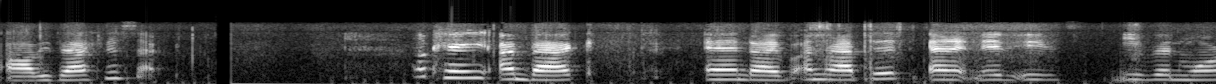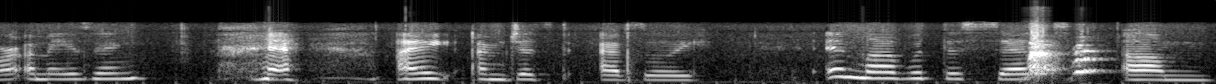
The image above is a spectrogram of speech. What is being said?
I'll be back in a sec. Okay I'm back and I've unwrapped it and it is even more amazing. I I'm just absolutely in love with this set. Um,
